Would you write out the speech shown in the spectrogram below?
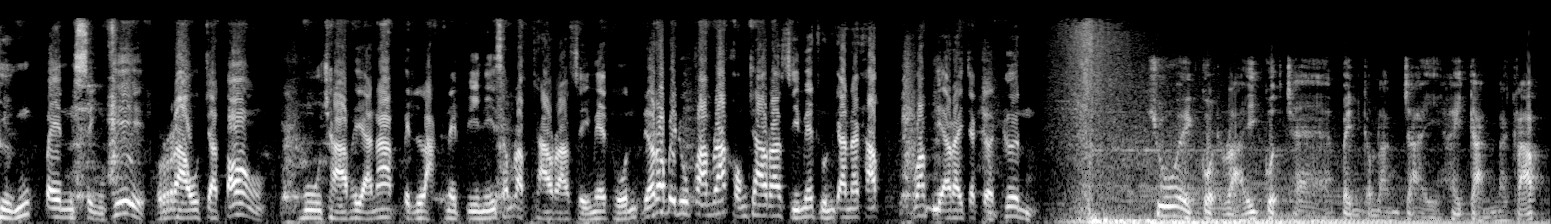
ถึงเป็นสิ่งที่เราจะต้องบูชาพญานาคเป็นหลักในปีนี้สำหรับชาวราศีเมถุน เดี๋ยวเราไปดูความรักของชาวราศีเมถุนกันนะครับ ว่ามีอะไรจะเกิดขึ้น ช่วยกดไลค์กดแชร์เป็นกำลังใจให้กันนะครับ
